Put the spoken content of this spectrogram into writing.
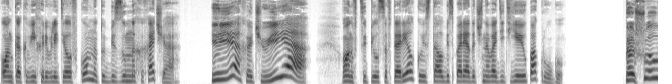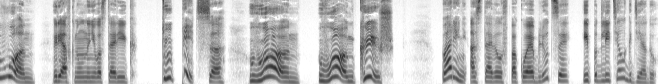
Он как вихрь влетел в комнату, безумно хохоча. «И я хочу, и я!» Он вцепился в тарелку и стал беспорядочно водить ею по кругу. «Пошел вон!» — рявкнул на него старик. «Тупица! Вон! Вон, кыш!» Парень оставил в покое блюдце и подлетел к деду.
